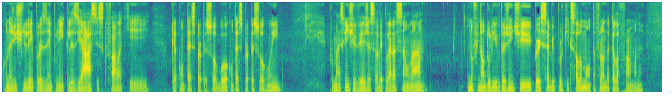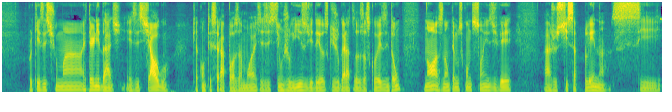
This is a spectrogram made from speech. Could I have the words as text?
quando a gente lê, por exemplo, em Eclesiastes que fala que o que acontece para pessoa boa acontece para pessoa ruim, por mais que a gente veja essa declaração lá, no final do livro a gente percebe por que, que Salomão está falando daquela forma, né? Porque existe uma eternidade, existe algo que acontecerá após a morte, existe um juízo de Deus que julgará todas as coisas. Então, nós não temos condições de ver a justiça plena se,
